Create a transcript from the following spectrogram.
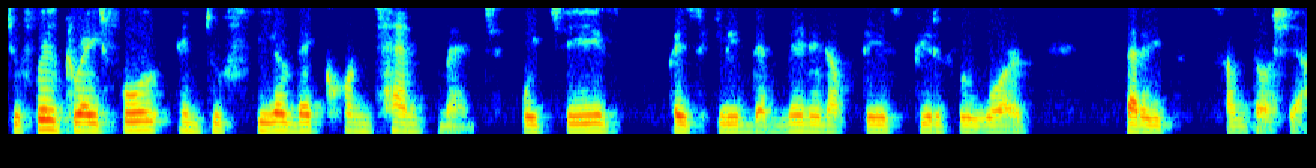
to feel grateful, and to feel the contentment, which is basically the meaning of this beautiful word that is Santosha.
